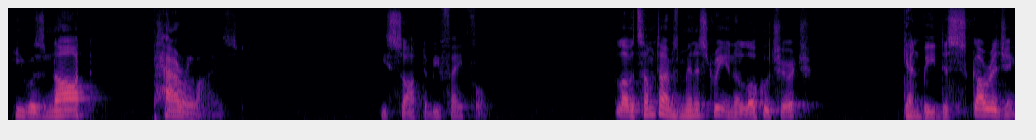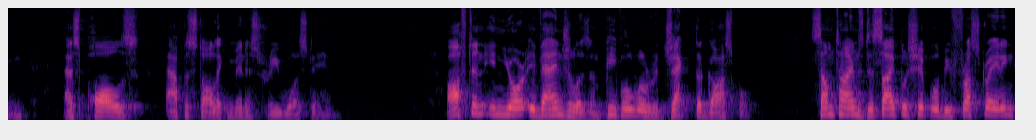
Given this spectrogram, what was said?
he was not paralyzed. He sought to be faithful. Beloved, sometimes ministry in a local church can be discouraging, as Paul's apostolic ministry was to him. Often in your evangelism, people will reject the gospel. Sometimes discipleship will be frustrating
